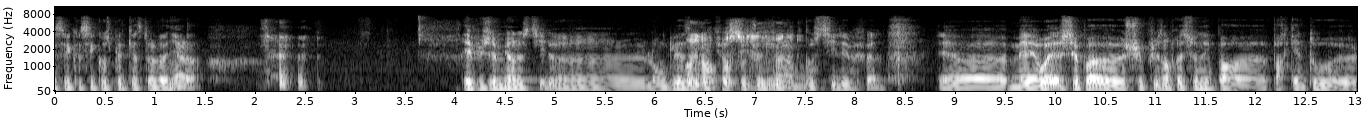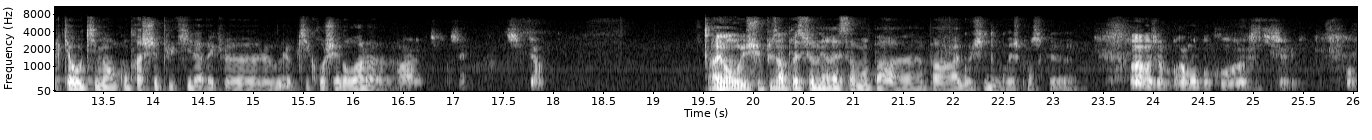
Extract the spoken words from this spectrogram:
ses, ses cosplays de Castlevania là. et puis j'aime bien le style, euh, l'anglaise Ouais, un avec beau un beau style et fun. Et, euh, mais ouais, je sais pas, euh, je suis plus impressionné par, euh, par Kento, le KO qu'il met en contre à je sais plus qui là avec le, le, le petit crochet droit là. Ouais, c'est super. Ah non, oui, je suis plus impressionné récemment par, par Haraguchi, donc ouais, je pense que. Ouais, moi j'aime vraiment beaucoup ce qu'il fait. Je trouve,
